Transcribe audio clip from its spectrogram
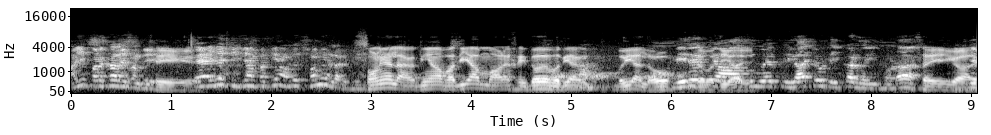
ਹਾਂਜੀ ਪਰਖ ਵਾਲੇ ਬੰਦੇ। ਠੀਕ। ਇਹ ਜੇ ਚੀਜ਼ਾਂ ਵਧੀਆ ਹੁੰਦੇ ਸੋਹਣੀਆਂ ਲੱਗਦੀਆਂ। ਸੋਹਣੀਆਂ ਲੱਗਦੀਆਂ ਵਧੀਆ ਮਾਲ ਖਰੀਦੋ ਤੇ ਵਧੀਆ ਵਧੀਆ ਲਓ। ਵੀਰੇ ਤੇ ਵਧੀਆ ਚਾਰ ਜੀ ਸੂਏ ਪੀਲਾ ਝੋਟੀ ਘੜਵਈ ਥੋੜਾ ਸਹੀ ਗੱਲ ਜੀ,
